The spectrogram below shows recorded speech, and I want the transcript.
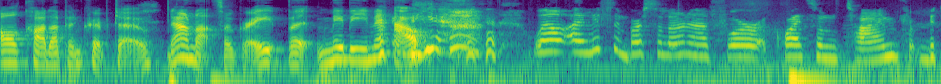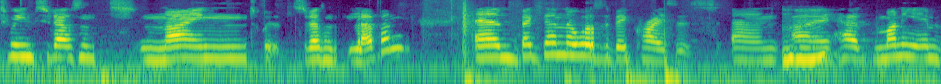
all caught up in crypto. Now, not so great, but maybe now. Yeah. Well, I lived in Barcelona for quite some time, between 2009 2011, and back then there was the big crisis, and mm-hmm. I had money in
